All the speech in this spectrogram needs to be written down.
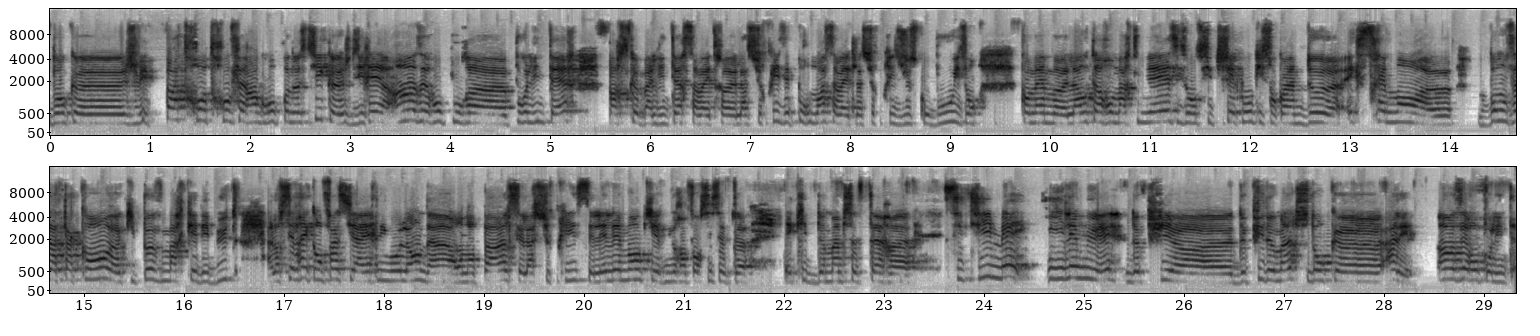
donc euh, je vais pas trop trop faire un gros pronostic. Je dirais 1-0 pour euh, pour l'Inter parce que bah, l'Inter ça va être la surprise et pour moi ça va être la surprise jusqu'au bout. Ils ont quand même euh, Lautaro Martinez, ils ont aussi Checo qui sont quand même deux euh, extrêmement bons attaquants qui peuvent marquer des buts. Alors c'est vrai qu'en face il y a Erling Holland, hein, on en parle, c'est la surprise, c'est l'élément qui est venu renforcer cette équipe de Manchester euh, City, mais il est muet depuis euh, depuis le match. Donc euh, allez, 1-0 pour l'Inter.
